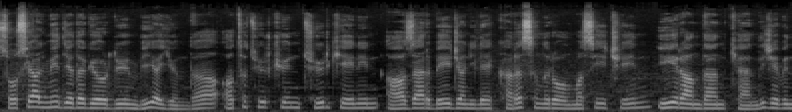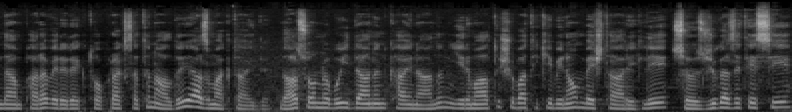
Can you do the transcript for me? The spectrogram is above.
Sosyal medyada gördüğüm bir yayında Atatürk'ün Türkiye'nin Azerbaycan ile kara sınırı olması için İran'dan kendi cebinden para vererek toprak satın aldığı yazmaktaydı. Daha sonra bu iddianın kaynağının 26 Şubat 2015 tarihli Sözcü gazetesi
